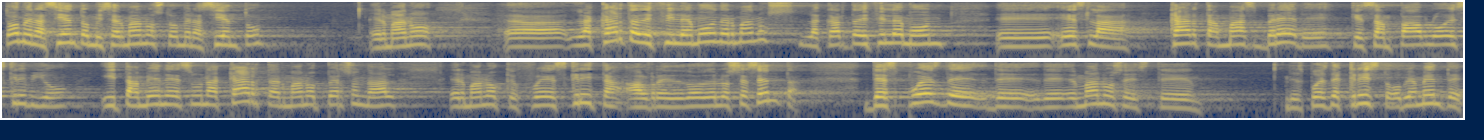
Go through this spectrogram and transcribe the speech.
Tomen asiento, mis hermanos, tomen asiento. Hermano, eh, la carta de Filemón, hermanos, la carta de Filemón eh, es la carta más breve que San Pablo escribió y también es una carta, hermano, personal, hermano, que fue escrita alrededor de los 60. Después de, hermanos, este, después de Cristo, obviamente.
